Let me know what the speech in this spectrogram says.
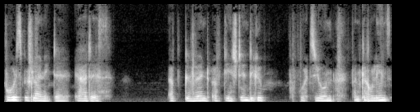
Puls beschleunigte. Er hatte es abgewöhnt, auf die ständige Proportion von Carolins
